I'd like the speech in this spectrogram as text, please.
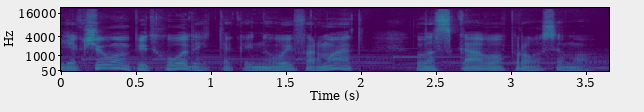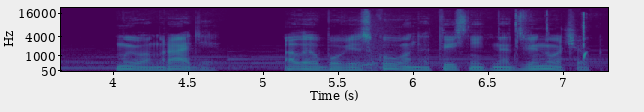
Якщо вам підходить такий новий формат, ласкаво просимо. Ми вам раді, але обов'язково натисніть на дзвіночок.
